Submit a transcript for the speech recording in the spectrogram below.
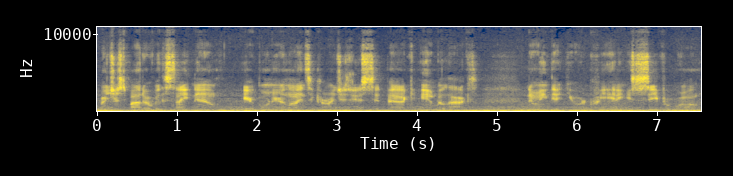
We're just about over the site now. Airborne Airlines encourages you to sit back and relax, knowing that you are creating a safer world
